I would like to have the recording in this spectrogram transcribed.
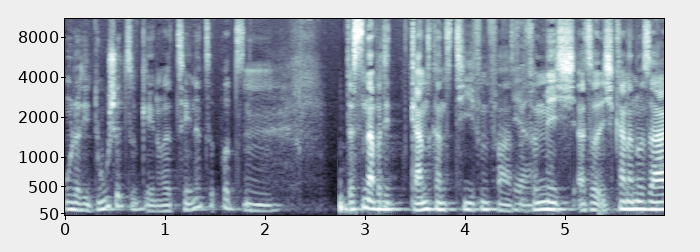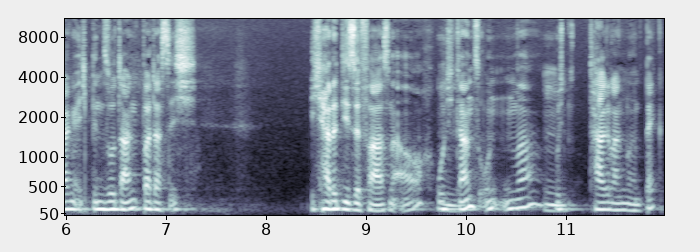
unter die Dusche zu gehen oder Zähne zu putzen. Das sind aber die ganz, ganz tiefen Phasen ja. für mich. Also ich kann nur sagen, ich bin so dankbar, dass ich, ich hatte diese Phasen auch, wo mhm. ich ganz unten war, mhm. wo ich tagelang nur im Bett,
